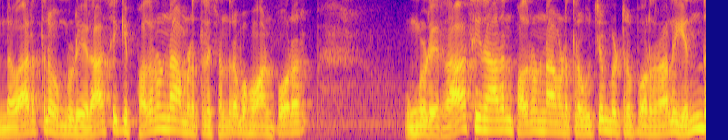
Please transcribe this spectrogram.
இந்த வாரத்தில் உங்களுடைய ராசிக்கு பதினொன்றாம் இடத்துல சந்திர பகவான் போகிறார் உங்களுடைய ராசிநாதன் பதினொன்றாம் இடத்துல உச்சம் பெற்று போகிறதுனால எந்த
